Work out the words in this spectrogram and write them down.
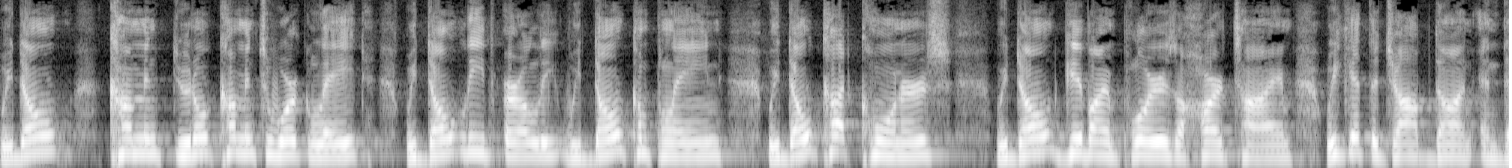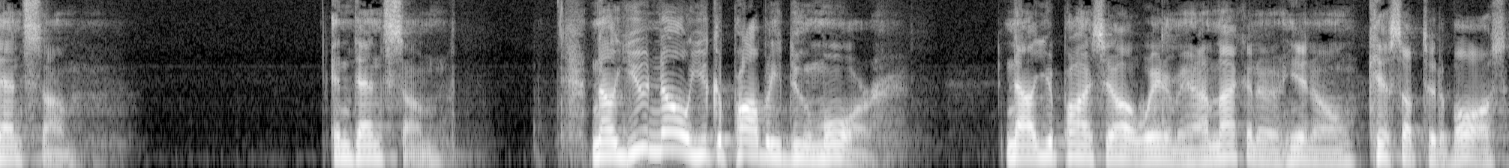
We don't come in, we don't come into work late. We don't leave early. We don't complain. We don't cut corners. We don't give our employers a hard time. We get the job done and then some and then some. Now, you know you could probably do more. Now, you probably say, oh, wait a minute, I'm not going to, you know, kiss up to the boss.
